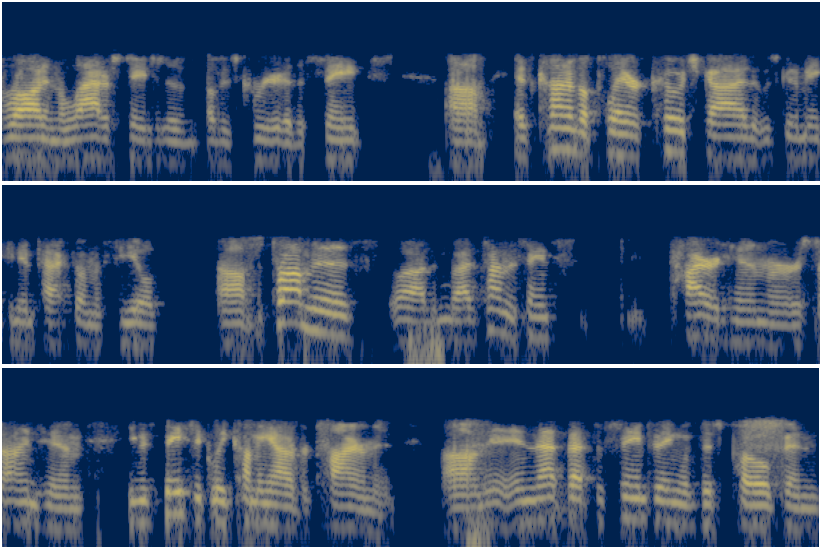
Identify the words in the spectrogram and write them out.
brought in the latter stages of, of his career to the Saints um, as kind of a player-coach guy that was going to make an impact on the field. Um, the problem is, uh, by the time the Saints hired him or signed him, he was basically coming out of retirement. Um, and that that's the same thing with this Pope. And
